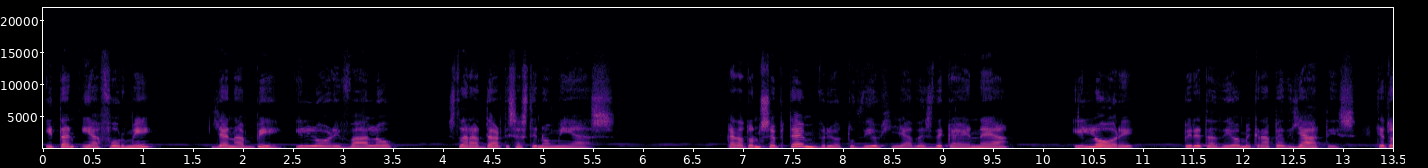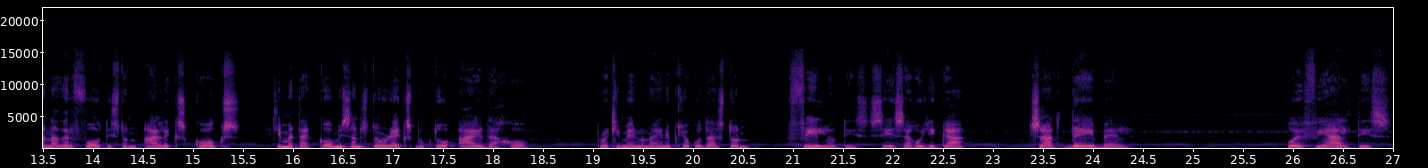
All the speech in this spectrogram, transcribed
ήταν η αφορμή για να μπει η Λόρι Βάλο στα ραντάρ της αστυνομίας. Κατά τον Σεπτέμβριο του 2019 η Λόρι πήρε τα δύο μικρά παιδιά της και τον αδερφό της τον Άλεξ Κόξ και μετακόμισαν στο Ρέξμπουργκ του Άινταχο προκειμένου να είναι πιο κοντά στον φίλο της σε εισαγωγικά Τσάντ Ντέιμπελ. Ο εφιάλτης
